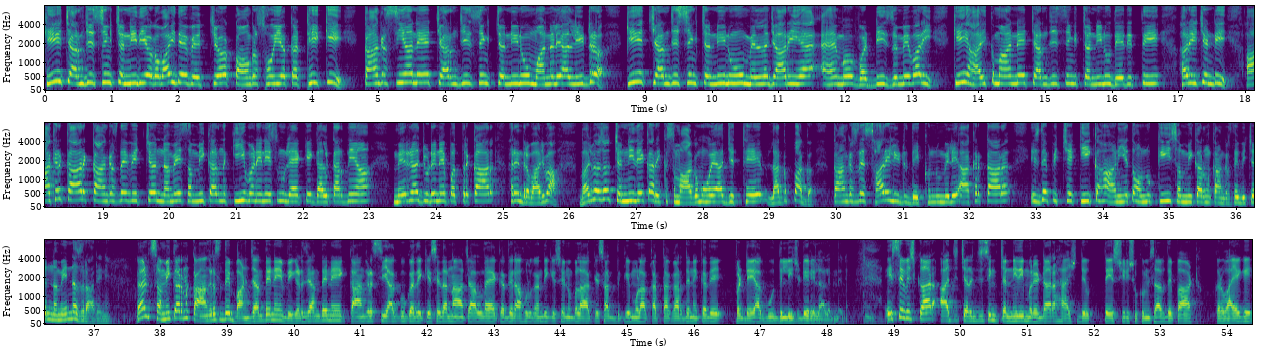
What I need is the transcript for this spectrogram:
ਕੀ ਚਰਨਜੀਤ ਸਿੰਘ ਚੰਨੀ ਦੀ ਅਗਵਾਈ ਦੇ ਵਿੱਚ ਕਾਂਗਰਸ ਹੋਈ ਇਕੱਠੀ? ਕੀ ਕਾਂਗਰਸੀਆਂ ਨੇ ਚਰਨਜੀਤ ਸਿੰਘ ਚੰਨੀ ਨੂੰ ਮੰਨ ਲਿਆ ਲੀਡਰ। ਕੀ ਚਰਨਜੀਤ ਸਿੰਘ ਚੰਨੀ ਨੂੰ ਮਿਲਣ ਜਾ ਰਹੀ ਹੈ? ਅਹਿਮ ਵੱਡੀ ਜ਼ਿੰਮੇਵਾਰੀ। ਕੀ ਹਾਈ ਕਮਾਨ ਨੇ ਚਰਨਜੀਤ ਸਿੰਘ ਚੰਨੀ ਨੂੰ ਦੇ ਦਿੱਤੀ ਹਰੀ ਝੰਡੀ? ਆਖਰਕਾਰ ਕਾਂਗਰਸ ਦੇ ਵਿੱਚ ਨਵੇਂ ਸਮੀਕਰਨ ਕੀ ਬਣੇ ਨੇ? ਇਸ ਨੂੰ ਲੈ ਕੇ ਗੱਲ ਕਰਦੇ ਹਾਂ। ਮੇਰੇ ਨਾਲ ਜੁੜੇ ਨੇ ਪੱਤਰਕਾਰ ਹਰਿੰਦਰ ਬਾਜਵਾ। ਬਾਜਵਾ ਸਾਹਿਬ, ਚੰਨੀ ਦੇ ਘਰ ਇੱਕ ਸਮਾਗਮ ਹੋਇਆ ਜਿੱਥੇ ਲਗਭਗ ਕਾਂਗਰਸ ਦੇ ਸਾਰੇ ਲੀਡਰ ਦੇਖਣ ਨੂੰ ਮਿਲੇ। ਆਖਰਕਾਰ ਇਸ ਦੇ ਪਿੱਛੇ ਕੀ ਕਹਾਣੀ ਹੈ? ਤੁਹਾਨੂੰ ਕੀ ਸਮੀਕਰਨ ਕਾਂਗਰਸ ਦੇ ਵਿੱਚ ਨਵੇਂ ਨਜ਼ਰ ਆ ਰਹੇ ਨੇ? ਵੈਲ ਸਮੀਕਰਨ ਕਾਂਗਰਸ ਦੇ ਬਣ ਜਾਂਦੇ ਨੇ, ਵਿਗੜ ਜਾਂਦੇ ਨੇ। ਕਾਂਗਰਸੀ ਆਗੂ ਕਦੇ ਕਿਸੇ ਦਾ ਨਾਂ ਚੱਲਦਾ ਹੈ, ਕਦੇ ਰਾਹੁਲ ਗਾਂਧੀ ਕਿਸੇ ਨੂੰ ਬੁਲਾ ਕੇ ਸੱਦ ਕੇ ਮੁਲਾਕਾਤਾਂ ਕਰਦੇ ਨੇ, ਕਦੇ ਵੱਡੇ ਆਗੂ ਦਿੱਲੀ 'ਚ ਡੇਰੇ ਲਾ ਲੈਂਦੇ ਨੇ। ਇਸੇ ਵਿਚਕਾਰ ਅੱਜ ਚਰਨਜੀਤ ਸਿੰਘ ਚੰਨੀ ਦੀ ਮਰੇਡਾ ਰਹਾਇਸ਼ ਦੇ ਉੱਤੇ ਸ੍ਰੀ ਸੁਖਮਨੀ ਸਾਹਿਬ ਦੇ ਪਾਠ ਕਰਵਾਏ ਗਏ।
